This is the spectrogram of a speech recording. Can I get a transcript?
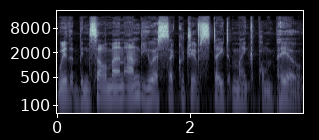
with bin Salman and US Secretary of State Mike Pompeo.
